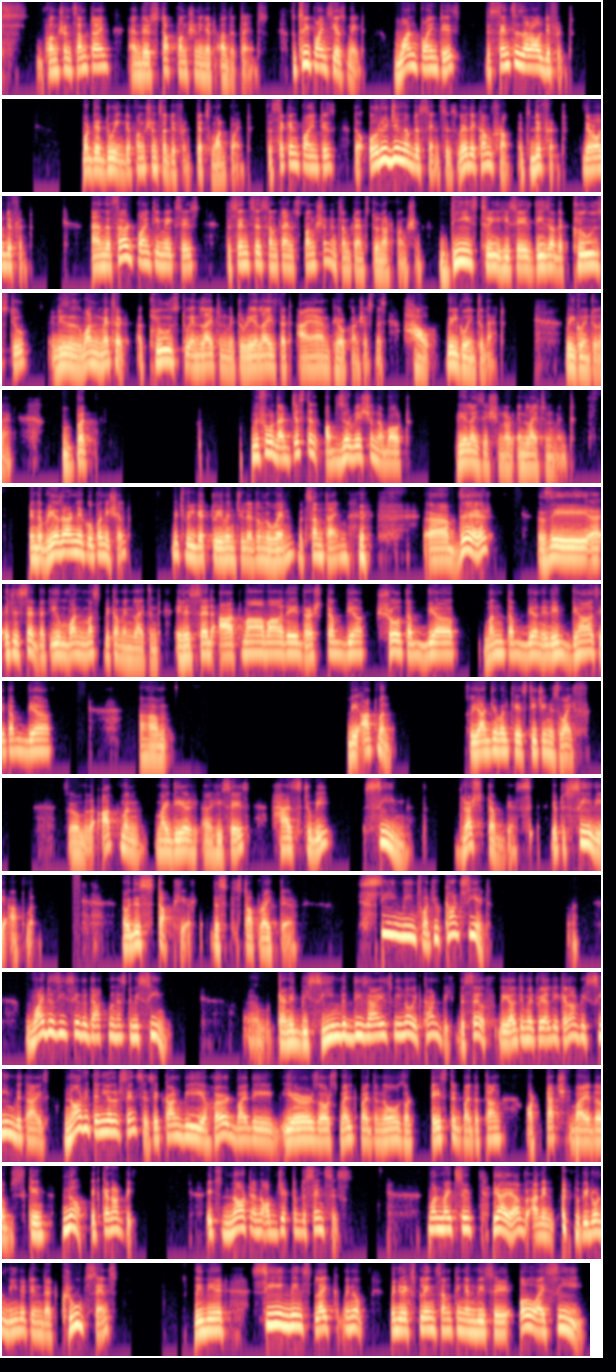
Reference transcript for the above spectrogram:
function sometime, and they stop functioning at other times. So three points he has made. One point is the senses are all different. What they're doing, their functions are different. That's one point. The second point is the origin of the senses, where they come from, it's different. They're all different. And the third point he makes is the senses sometimes function and sometimes do not function. These three, he says, these are the clues to this is one method, a clues to enlightenment to realize that I am pure consciousness. How? We'll go into that. We'll go into that. But before that, just an observation about realization or enlightenment. In the Brihadaranyaka Upanishad, which we'll get to eventually, I don't know when, but sometime, uh, there the uh, it is said that you one must become enlightened. It is said atmavade drashtavya shrotabya mantavya nididhyasitabya. Um, the Atman. So Yagyavalkya is teaching his wife. So the Atman, my dear, uh, he says, has to be seen. Drashtavya, You have to see the Atman. Now just stop here. Just stop right there. See means what? You can't see it. Why does he say that the Atman has to be seen? Um, can it be seen with these eyes? We know it can't be. The self, the ultimate reality, cannot be seen with eyes, nor with any other senses. It can't be heard by the ears, or smelt by the nose, or tasted by the tongue, or touched by the skin. No, it cannot be. It's not an object of the senses. One might say, yeah, yeah, I mean, we don't mean it in that crude sense. We mean it, seeing means like, you know, when you explain something and we say, oh, I see.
